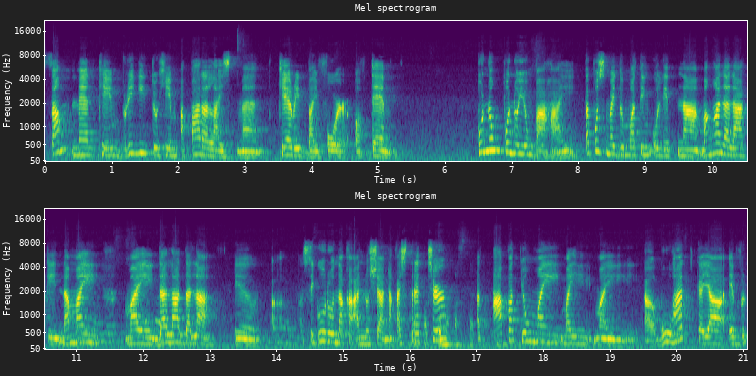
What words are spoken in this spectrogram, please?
Some men came bringing to him a paralyzed man, carried by four of them. Punong-puno yung bahay, tapos may dumating ulit na mga lalaki na may may dala-dala. Eh, ah, siguro nakaano siya, naka-stretcher at apat yung may may may ah, buhat kaya every,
